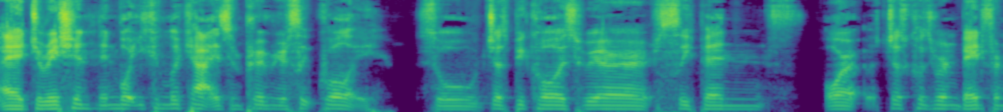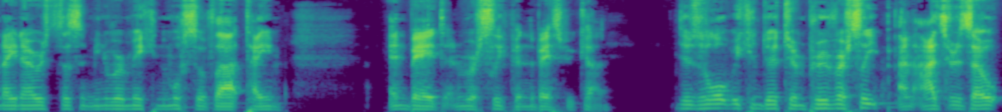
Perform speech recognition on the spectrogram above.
uh, duration, then what you can look at is improving your sleep quality. So just because we're sleeping, or just because we're in bed for nine hours, doesn't mean we're making the most of that time in bed and we're sleeping the best we can. There's a lot we can do to improve our sleep, and as a result,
